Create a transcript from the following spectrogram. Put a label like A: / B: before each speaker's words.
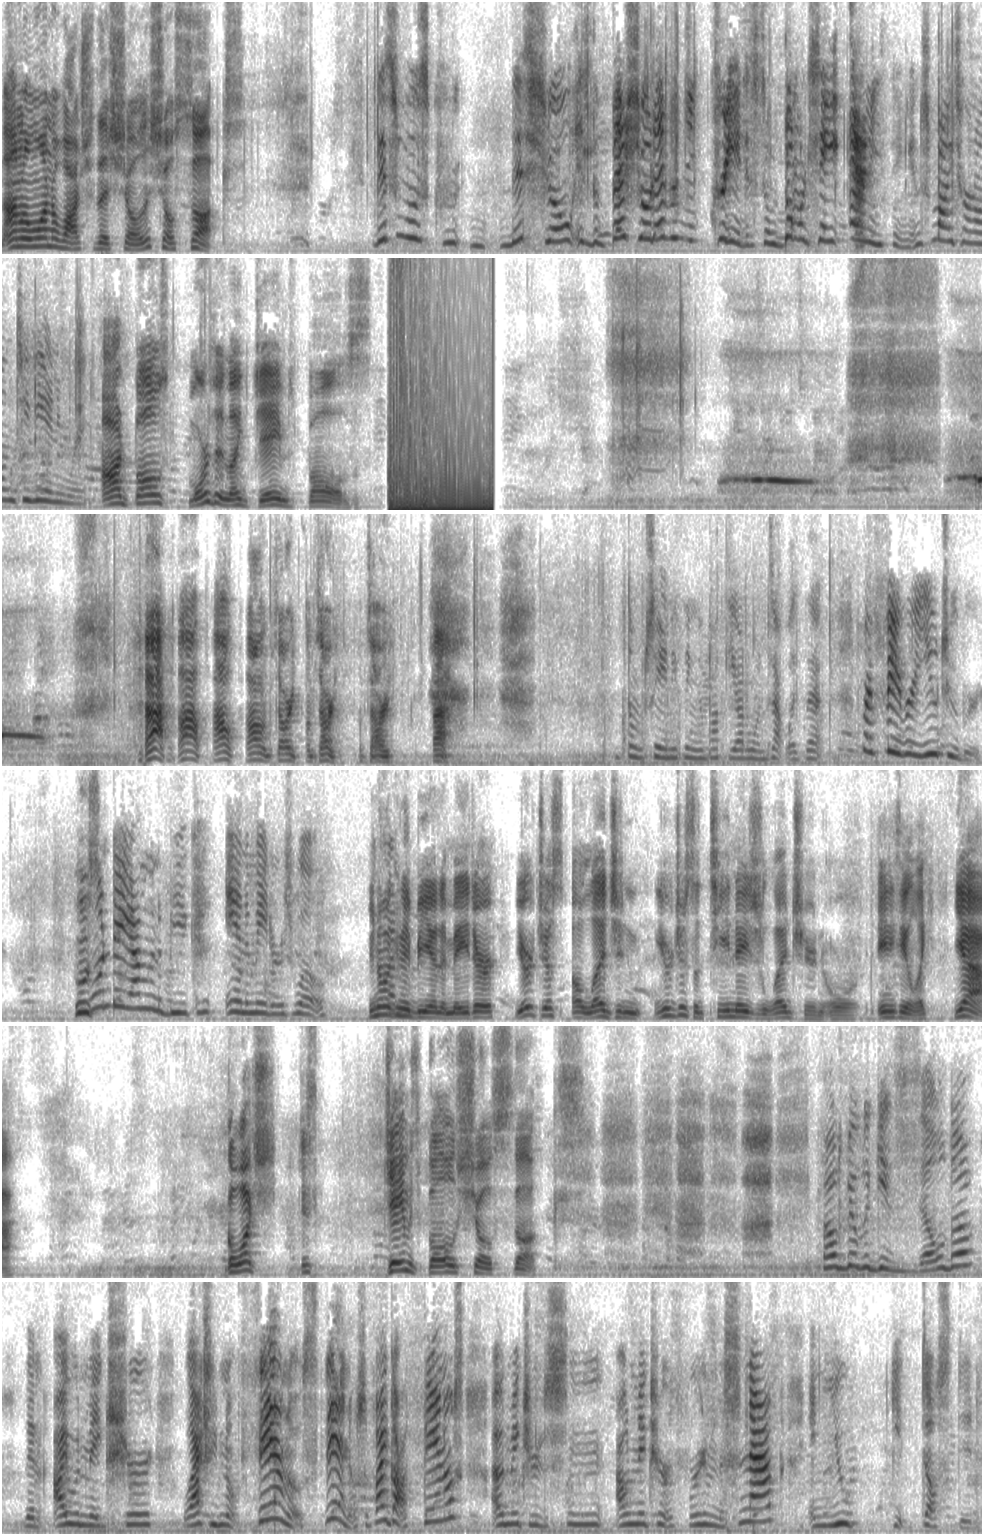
A: I don't want to watch this show. This show sucks.
B: This was this show is the best show to ever be created. So don't say anything. It's my turn on the TV anyway.
A: Oddballs more than like James Balls. Ah, ow, ow, ow, I'm sorry, I'm sorry, I'm sorry. Ah,
B: Don't say anything about the other ones out like that. My favorite YouTuber.
A: Who's,
B: One day I'm gonna be an animator as well.
A: you're not gonna be an animator, you're just a legend, you're just a teenage legend or anything like, yeah. Go watch, just, James Balls show sucks.
B: If I was able to get Zelda, then I would make sure. Well, actually, no, Thanos. Thanos. If I got Thanos, I would make sure to. Sn- I would make sure for him to snap, and you get dusted.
